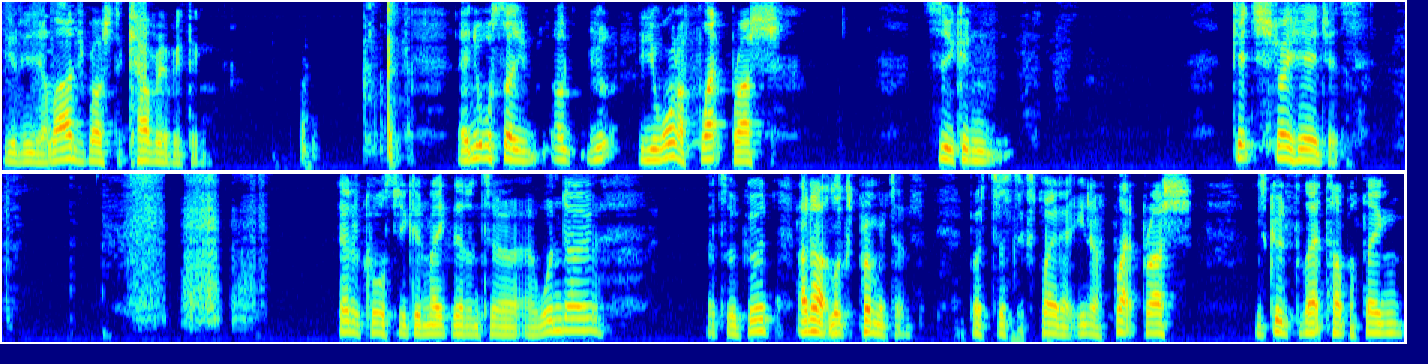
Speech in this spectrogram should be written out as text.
You need a large brush to cover everything. And you also uh, you, you want a flat brush so you can get straight edges. And of course you can make that into a window. That's all good. I know it looks primitive, but just explain it. You know, flat brush is good for that type of thing.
